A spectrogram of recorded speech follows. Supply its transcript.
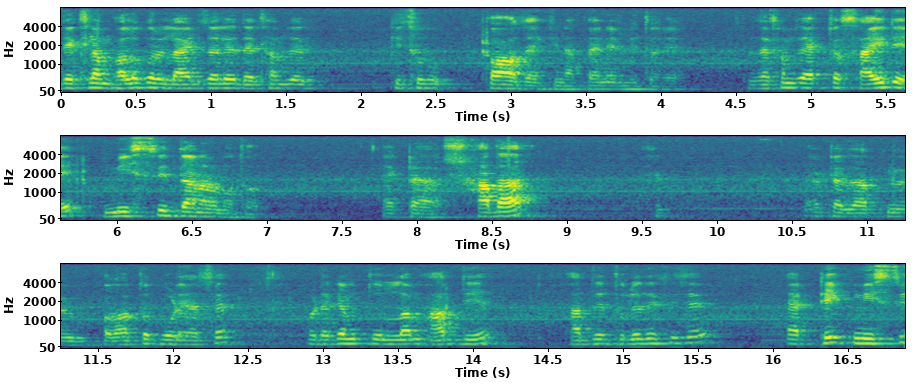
দেখলাম, ভালো করে লাইট জ্বালিয়ে দেখলাম যে কিছু পাওয়া যায় কিনা প্যানের ভিতরে। দেখলাম যে একটা সাইডে মিশ্রিত দানার মতো। একটা সাদা একটা পদার্থ পড়ে আছে, ওটাকে আমি তুললাম হাত দিয়ে। হাত দিয়ে তুলে দেখি যে এক ঠিক মিস্ত্রি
